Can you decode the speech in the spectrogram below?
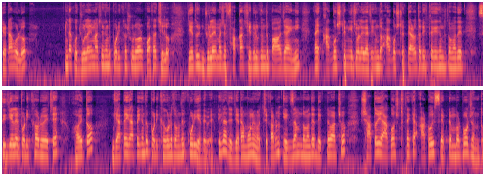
সেটা হলো দেখো, জুলাই মাসে কিন্তু পরীক্ষা শুরু হওয়ার কথা ছিল। যেহেতু জুলাই মাসে ফাঁকা শিডিউল কিন্তু পাওয়া যায়নি, তাই আগস্টে নিয়ে চলে গেছে। কিন্তু আগস্টের তেরো তারিখ থেকে কিন্তু তোমাদের সিজিএলের পরীক্ষাও রয়েছে। হয়তো গ্যাপে গ্যাপে কিন্তু পরীক্ষাগুলো তোমাদের করিয়ে দেবে, ঠিক আছে? যেটা মনে হচ্ছে। কারণ এক্সাম তোমাদের দেখতে পাচ্ছ, সাতই আগস্ট থেকে আটই সেপ্টেম্বর পর্যন্ত,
